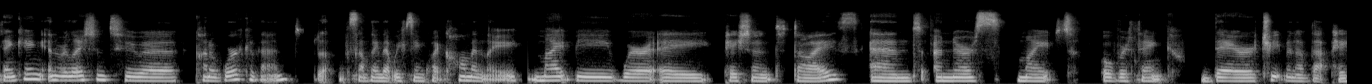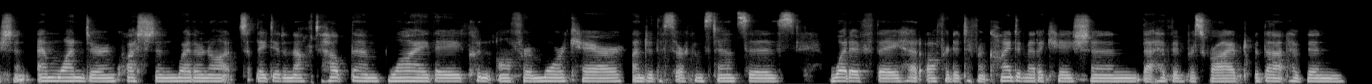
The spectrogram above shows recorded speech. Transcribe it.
thinking in relation to a kind of work event, something that we've seen quite commonly might be where a patient dies and a nurse might overthink their treatment of that patient and wonder and question whether or not they did enough to help them, why they couldn't offer more care under the circumstances. What if they had offered a different kind of medication that had been prescribed? Would that have been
